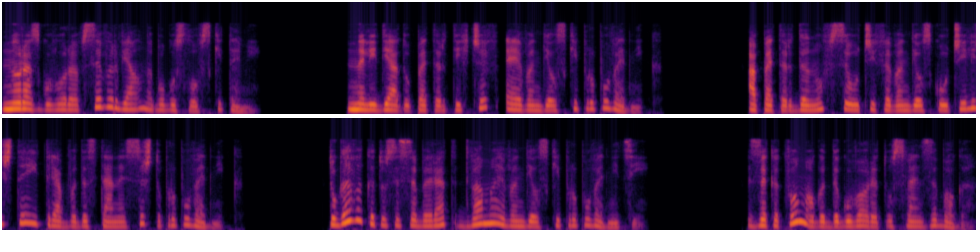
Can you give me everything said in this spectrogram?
Но разговора все вървял на богословски теми. Нали дядо Петър Тивчев е евангелски проповедник. А Петър Дънов се учи в евангелско училище и трябва да стане също проповедник. Тогава като се съберат двама евангелски проповедници. За какво могат да говорят освен за Бога?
